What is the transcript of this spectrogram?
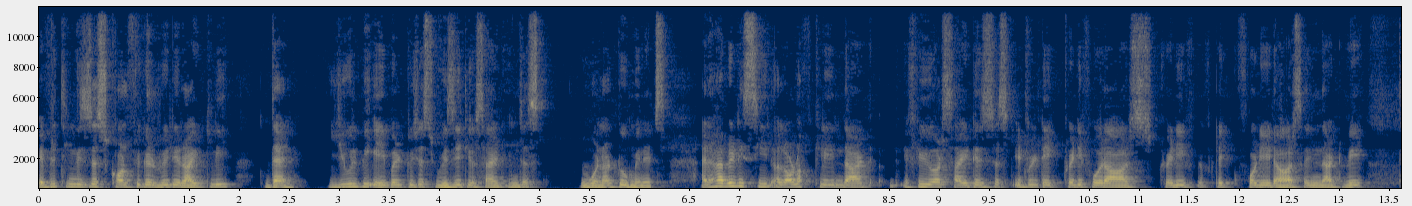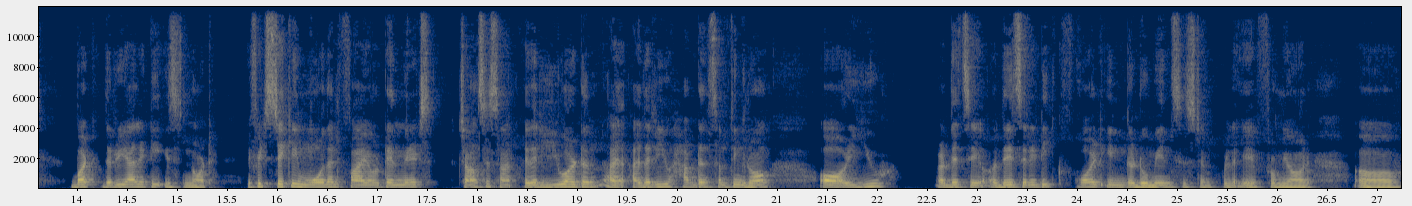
everything is just configured really rightly then you will be able to just visit your site in just one or two minutes. And i have really seen a lot of claim that if your site is just it will take 24 hours 20 like 48 hours in that way. But the reality is not. If it's taking more than 5 or 10 minutes chances are either you are done either you have done something wrong or you or let's say or there's already fault in the domain system eh, from your uh,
